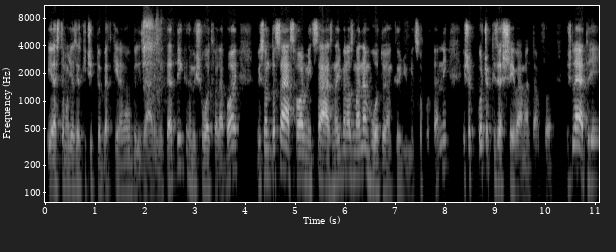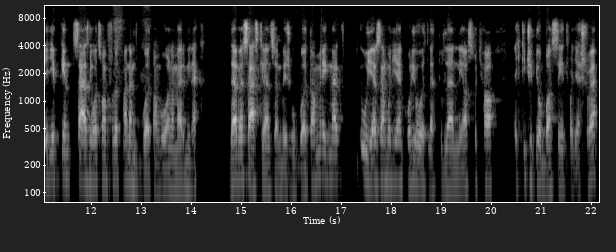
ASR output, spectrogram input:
éreztem, hogy azért kicsit többet kéne mobilizálni, mint eddig, nem is volt vele baj, viszont a 130-140 az már nem volt olyan könnyű, mint szokott lenni, és akkor csak tízessével mentem föl. És lehet, hogy egyébként 180 fölött már nem googoltam volna, mert minek, de ebben 190-ben is googoltam még, mert úgy érzem, hogy ilyenkor jó ötlet tud lenni az, hogyha egy kicsit jobban szét vagy esve,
